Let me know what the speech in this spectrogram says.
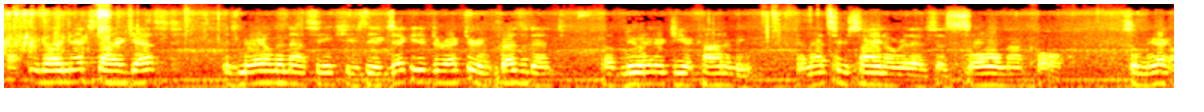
Uh, You know, our next honored guest is Mariel Nanasi. She's the executive director and president of New Energy Economy. And that's her sign over there. It says soul, not coal. So, Mariel.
